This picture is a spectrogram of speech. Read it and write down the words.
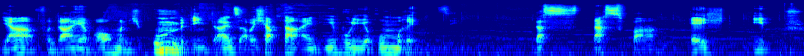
ja, von daher braucht man nicht unbedingt eins, aber ich habe da ein Evoli rumrennen gesehen. Das, das war echt episch.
